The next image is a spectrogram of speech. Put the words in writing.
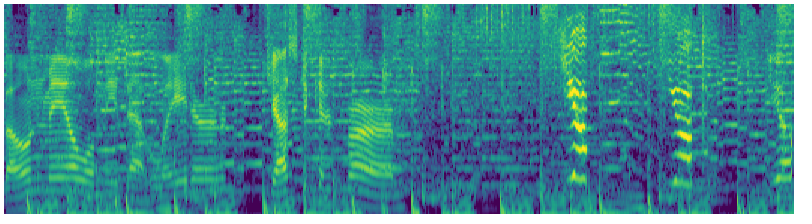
Bone meal. We'll need that later. Just to confirm. Yup. Yup. Yup.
